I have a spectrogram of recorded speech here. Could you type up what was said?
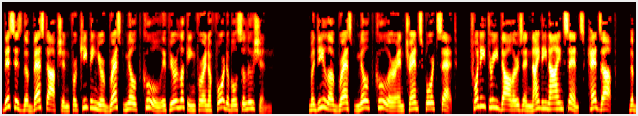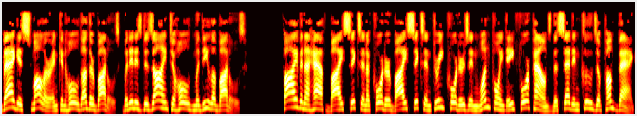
This is the best option for keeping your breast milk cool if you're looking for an affordable solution. Medela Breast Milk Cooler and Transport Set. $23.99. Heads up. The bag is smaller and can hold other bottles, but it is designed to hold Medela bottles. Five and a half by six and a quarter by six and three quarters in 1.84 pounds. The set includes a pump bag,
